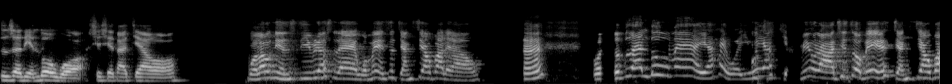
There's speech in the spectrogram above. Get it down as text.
试着联络我。谢谢大家哦。我老点 serious 嘞，我们也是讲笑罢了。啊？我都不在录咩？哎呀，害我以为要讲，没有啦，其实我们也是讲笑吧。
